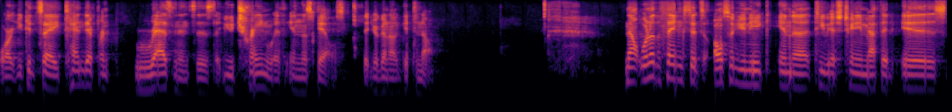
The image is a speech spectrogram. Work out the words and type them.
or you could say 10 different resonances that you train with in the scales that you're going to get to know. Now, one of the things that's also unique in the TVS training method is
